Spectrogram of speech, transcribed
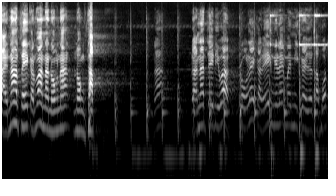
รายหน้าเตะกันว่านะน้องนะน้องทับนะรายหน้าเตะดีว่าโรเล่กันเองนี่แหละไม่มีใครจะตับหมด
